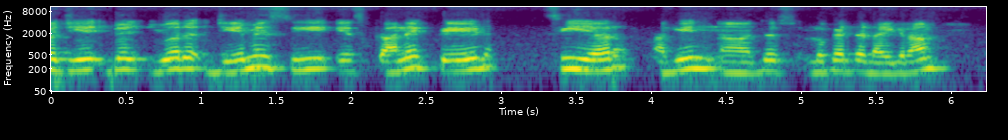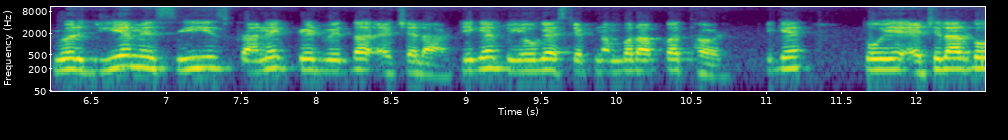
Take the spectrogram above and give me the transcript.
your G M S C is connected see यर again just look at the diagram your GMSC is connected with the HLR ठीक है? तो ये हो गया स्टेप नंबर आपका थर्ड ठीक है? तो ये एचएलआर को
